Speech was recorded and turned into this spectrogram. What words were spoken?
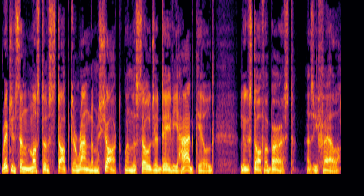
Richardson must have stopped a random shot when the soldier Davy had killed loosed off a burst as he fell.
